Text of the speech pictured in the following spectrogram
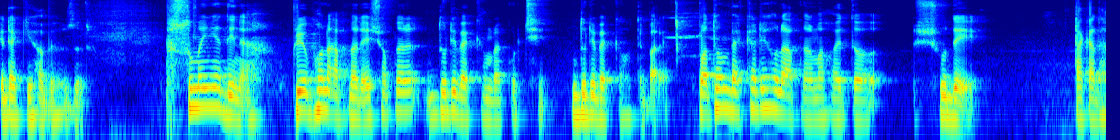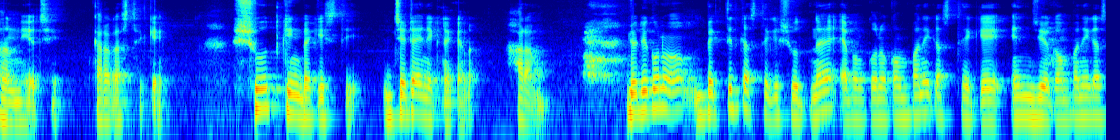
এটা কি হবে, হুজুর? সুমাইয়া দিনা, প্রিয় বোন, আপনার এই স্বপ্নের দুটি ব্যাখ্যা আমরা করছি। দুটি ব্যাখ্যা হতে পারে। প্রথম ব্যাখ্যাটি হলো, আপনার মা হয়তো সুদে টাকা ধার নিয়েছে কারও কাছ থেকে। সুদ কিংবা কিস্তি, যেটাই নিক না কেন, হারাম। যদি কোনো ব্যক্তির কাছ থেকে সুদ নেয় এবং কোনো কোম্পানির কাছ থেকে, এনজিও কোম্পানির কাছ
